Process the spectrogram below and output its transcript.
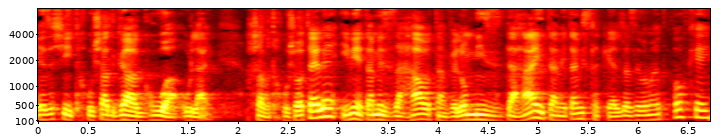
איזושהי תחושת געגוע אולי. עכשיו התחושות האלה, אם היא הייתה מזהה אותן ולא מזדהה איתן, היא הייתה מסתכלת על זה ואומרת, אוקיי,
